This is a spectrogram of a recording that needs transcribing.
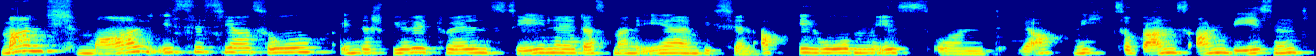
Manchmal ist es ja so in der spirituellen Szene, dass man eher ein bisschen abgehoben ist und ja, nicht so ganz anwesend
